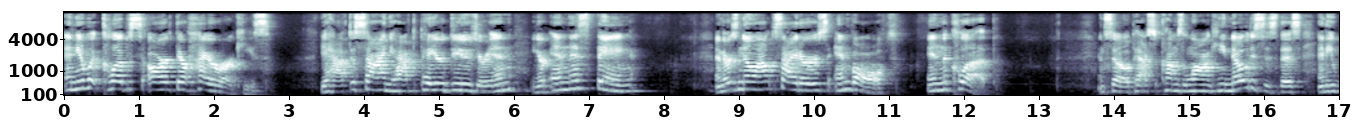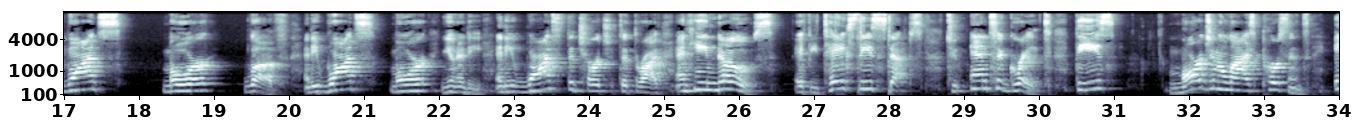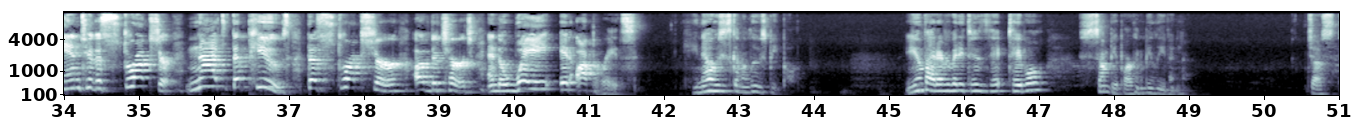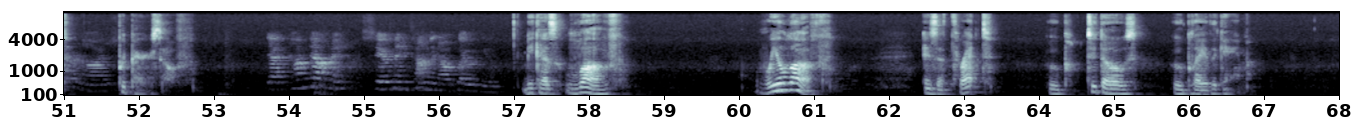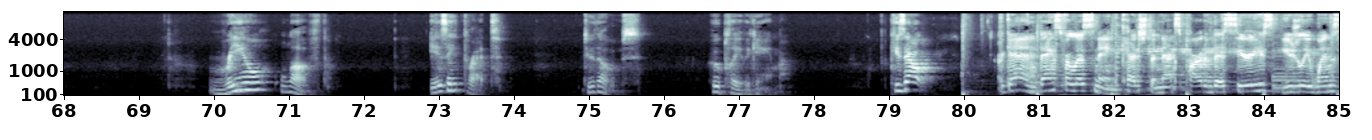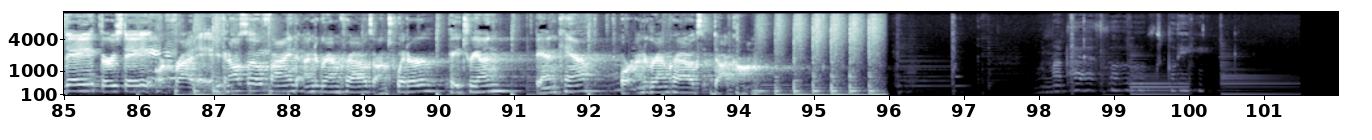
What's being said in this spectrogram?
And you know what clubs are? They're hierarchies. You have to sign, you have to pay your dues. You're in you're in this thing and there's no outsiders involved in the club. And so a pastor comes along, he notices this and he wants more love and he wants more unity and he wants the church to thrive and he knows if he takes these steps to integrate these marginalized persons into the structure, not the pews, the structure of the church and the way it operates. He knows he's going to lose people. You invite everybody to the t- table, some people are going to be leaving. Just prepare yourself. Because love, real love, is a threat who, to those who play the game. Real love is a threat to those who play the game. Peace out. Again, thanks for listening. Catch the next part of this series, usually Wednesday, Thursday, or Friday. You can also find Underground Crowds on Twitter, Patreon, Bandcamp, or undergroundcrowds.com.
